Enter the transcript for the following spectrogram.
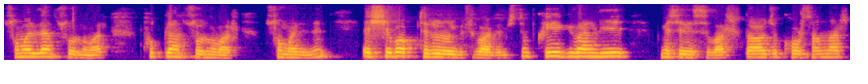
Somaliland sorunu var, Puntland sorunu var, Somali'nin. Eşşebap terör örgütü var demiştim. Kıyı güvenliği meselesi var. Daha önce korsanlar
